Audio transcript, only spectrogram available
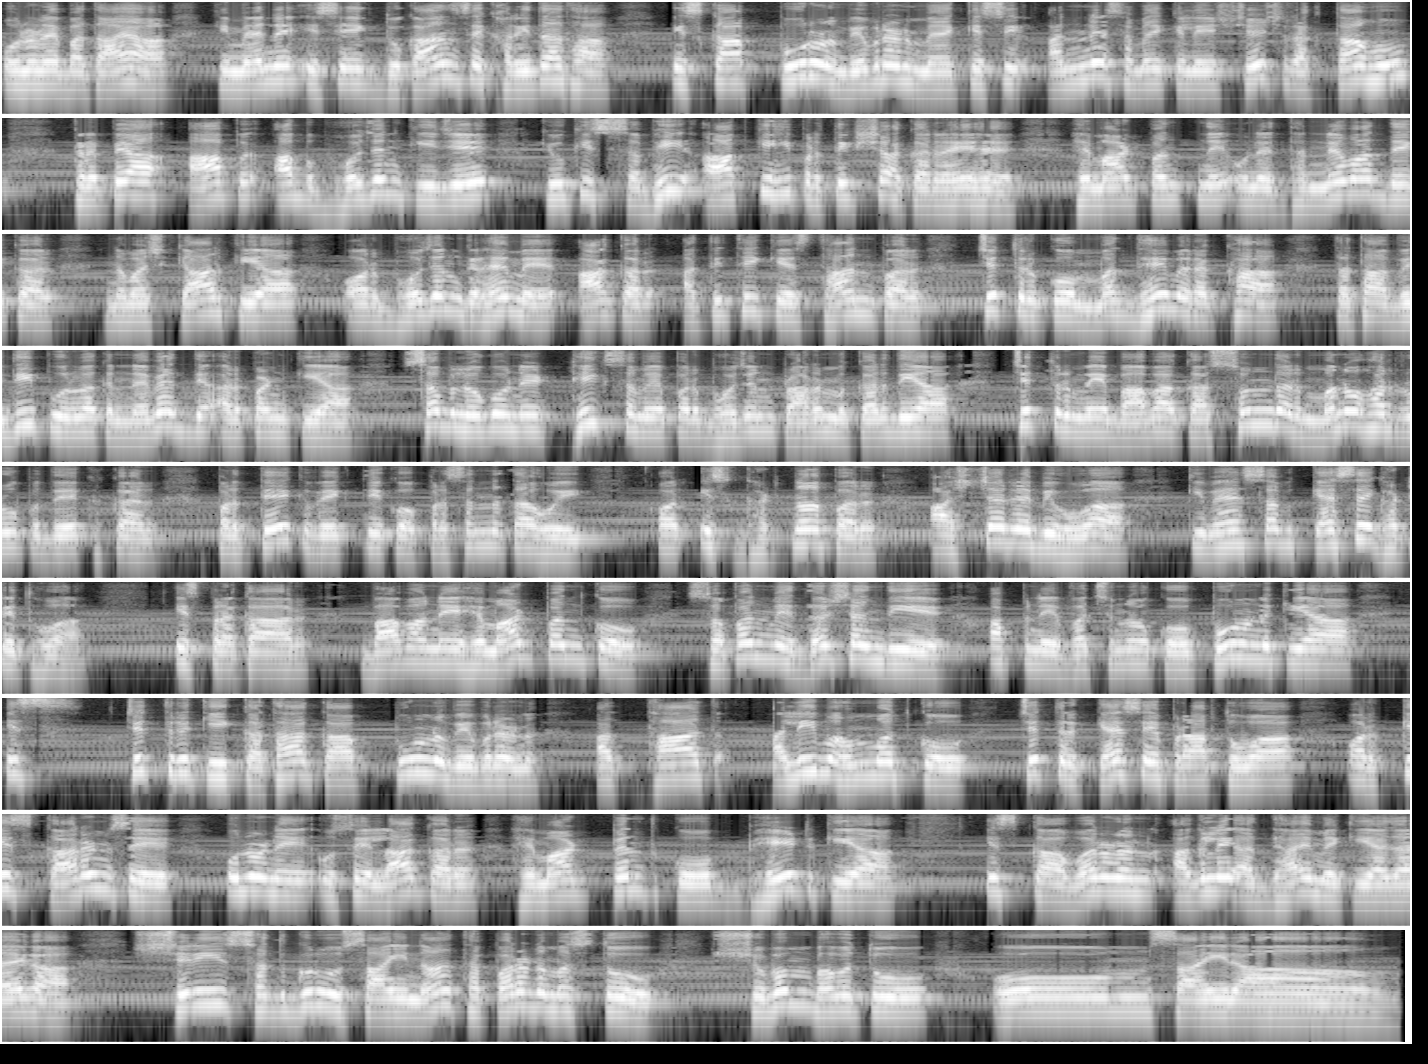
उन्होंने बताया कि मैंने इसे एक दुकान से खरीदा था। इसका पूर्ण विवरण मैं किसी अन्य समय के लिए शेष रखता हूँ। कृपया आप अब भोजन कीजिए, क्योंकि सभी आपकी ही प्रतीक्षा कर रहे हैं। हेमाड पंत ने उन्हें धन्यवाद देकर नमस्कार किया और भोजन गृह में आकर अतिथि के स्थान पर चित्र को मध्य में रखा तथा विधि पूर्वक नैवेद्य अर्पण किया। सब लोगों ने ठीक समय पर भोजन प्रारंभ कर दिया। चित्र में बाबा का सुंदर मनोहर रूप देखकर प्रत्येक व्यक्ति को प्रसन्नता हुई और इस घटना पर आश्चर्य भी हुआ कि वह सब कैसे घटित हुआ। इस प्रकार बाबा ने हेमाड पंत को स्वपन में दर्शन दिए, अपने वचनों को पूर्ण किया। इस चित्र की कथा का पूर्ण विवरण अर्थात अली मोहम्मद को चित्र कैसे प्राप्त हुआ और किस कारण से उन्होंने उसे लाकर हेमाड पंत को भेंट किया इसका वर्णन अगले अध्याय में किया जाएगा। श्री सदगुरु साईनाथ पर्णमस्तु शुभम भवतु। ओम साई राम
